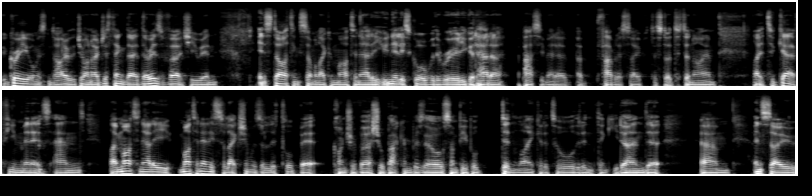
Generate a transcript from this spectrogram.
agree almost entirely with John. I just think that there is virtue in in starting someone like a Martinelli who nearly scored with a really good header. Epassy made a, a fabulous save to start to deny him, like to get a few minutes and like Martinelli. Martinelli's selection was a little bit controversial back in Brazil. Some people didn't like it at all. They didn't think he'd earned it, um, and so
